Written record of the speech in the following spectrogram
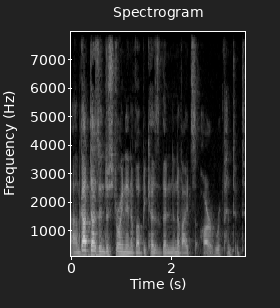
Um, God doesn't destroy Nineveh because the Ninevites are repentant.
